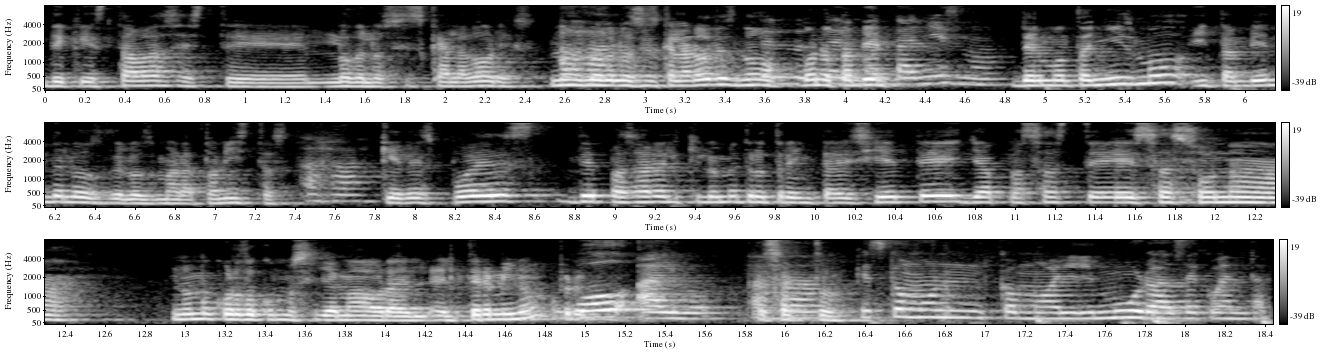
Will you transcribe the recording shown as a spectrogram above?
de que estabas, este, lo de los escaladores. No, Ajá. lo de los escaladores no, Del- bueno, del también. montañismo. Del montañismo y también de los de los maratonistas. Ajá. Que después de pasar el kilómetro 37 ya pasaste esa zona, no me acuerdo cómo se llama ahora el, el término, pero Wall algo. Ajá, Exacto. Que es como, un, como el muro, haz de cuenta.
